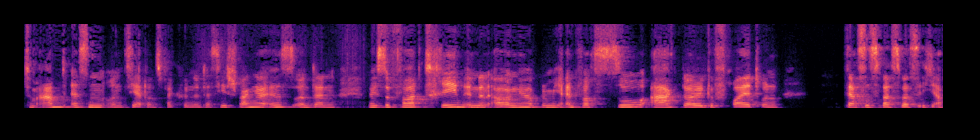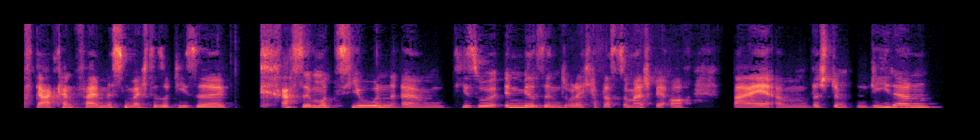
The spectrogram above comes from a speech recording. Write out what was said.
zum Abendessen und sie hat uns verkündet, dass sie schwanger ist. Und dann habe ich sofort Tränen in den Augen gehabt und mich einfach so arg doll gefreut. Und das ist was, was ich auf gar keinen Fall missen möchte, so diese krasse Emotionen, ähm, die so in mir sind. Oder ich habe das zum Beispiel auch bei ähm, bestimmten Liedern,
